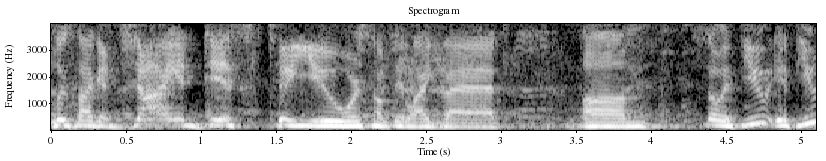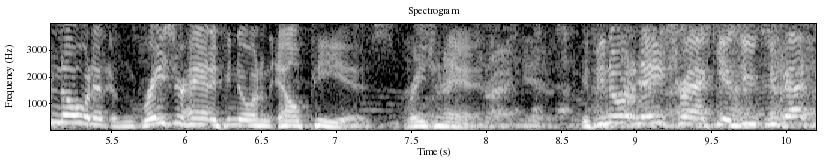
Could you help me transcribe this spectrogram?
Looks like a giant disc to you or something like that. Um, so if you if you know what it, raise your hand if you know what an LP is. Raise your hand. If you know what an eight track is, you, you guys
